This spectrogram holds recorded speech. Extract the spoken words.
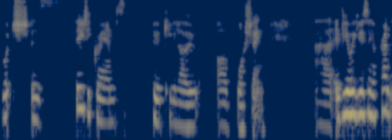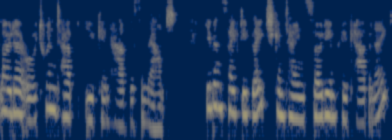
which is 30 grams per kilo of washing. Uh, if you are using a front loader or a twin tub, you can have this amount. Lemon Safety Bleach contains sodium percarbonate.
